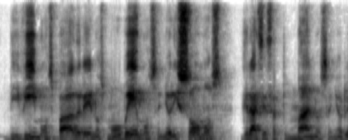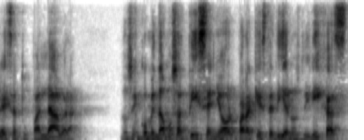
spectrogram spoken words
vivimos, Padre, nos movemos, Señor, y somos gracias a tu mano, Señor, gracias a tu palabra. Nos encomendamos a ti, Señor, para que este día nos dirijas,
